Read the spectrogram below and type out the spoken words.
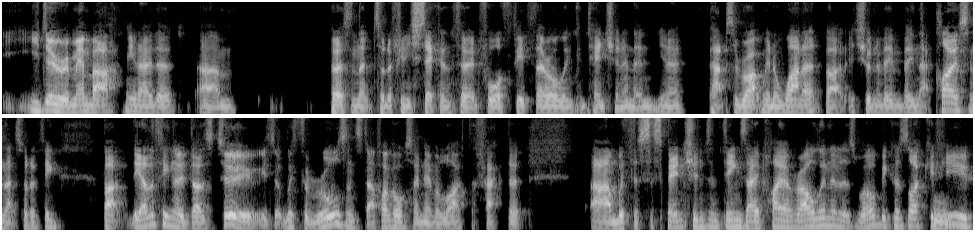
you do remember, you know, the um, person that sort of finished second, third, fourth, fifth, they're all in contention, and then you know perhaps the right winner won it, but it shouldn't have even been that close and that sort of thing. But the other thing that it does too is that with the rules and stuff, I've also never liked the fact that um, with the suspensions and things, they play a role in it as well. Because like if mm. you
